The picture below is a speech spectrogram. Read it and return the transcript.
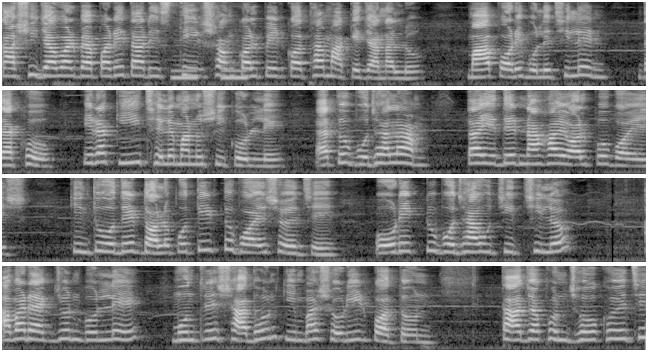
কাশি যাওয়ার ব্যাপারে তার স্থির সংকল্পের কথা মাকে জানালো। মা পরে বলেছিলেন দেখো এরা কি ছেলে মানুষই করলে? এত বোঝালাম তাই এদের না হয় অল্প বয়স। কিন্তু ওদের দলপতির তো বয়স হয়েছে। ওর একটু বোঝা উচিত ছিল। আবার একজন বললে, মন্ত্রের সাধন কিংবা শরীর পতন। তা যখন ঝোঁক হয়েছে,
